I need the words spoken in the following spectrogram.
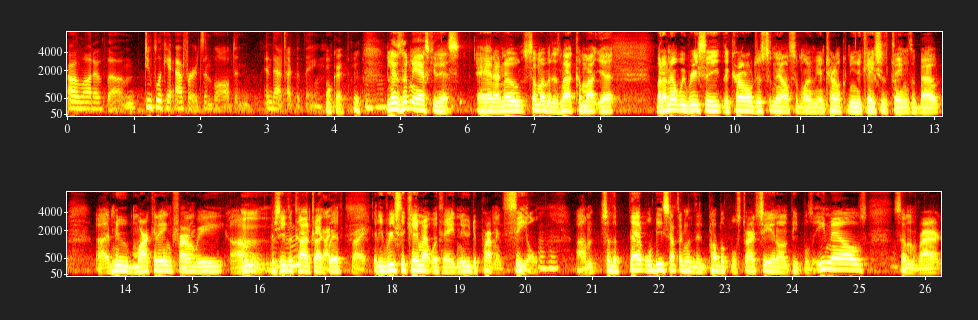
are a lot of um, duplicate efforts involved in, in that type of thing. Okay. Liz, let me ask you this, and I know some of it has not come out yet, but I know we recently, the colonel just announced in one of the internal communications things about a new marketing firm we um, received a contract Right, with, right. and he recently came out with a new department seal. Um, so the, that will be something that the public will start seeing on people's emails, some of our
